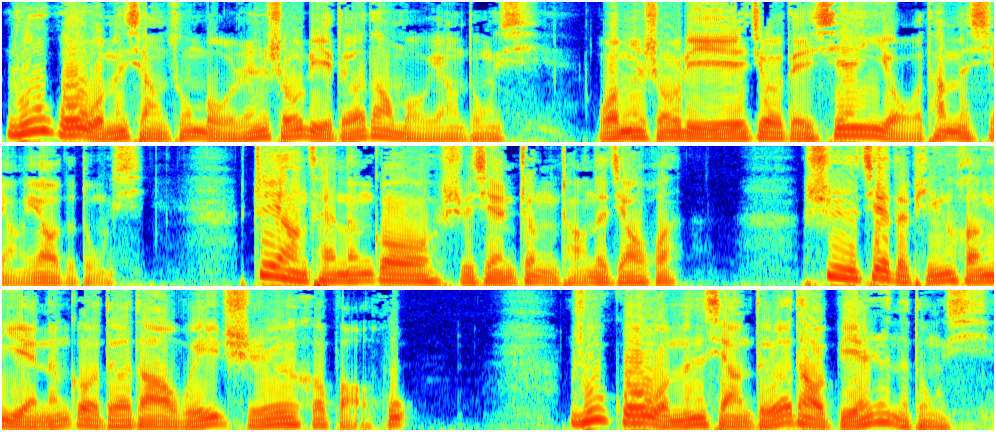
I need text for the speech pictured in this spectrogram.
如果我们想从某人手里得到某样东西，我们手里就得先有他们想要的东西，这样才能够实现正常的交换，世界的平衡也能够得到维持和保护。如果我们想得到别人的东西，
